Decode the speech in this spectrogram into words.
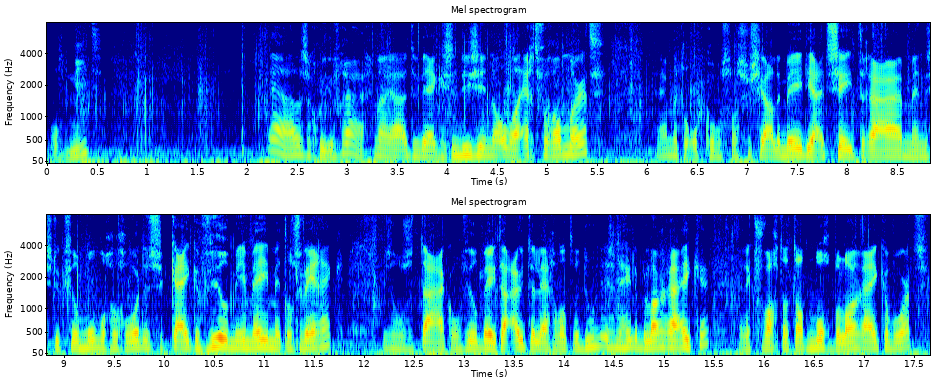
of niet? Ja, dat is een goede vraag. Nou ja, het werk is in die zin al wel echt veranderd. Hè, met de opkomst van sociale media, et cetera. Men is natuurlijk veel mondiger geworden, dus ze kijken veel meer mee met ons werk. Dus onze taak om veel beter uit te leggen wat we doen is een hele belangrijke. En ik verwacht dat dat nog belangrijker wordt.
